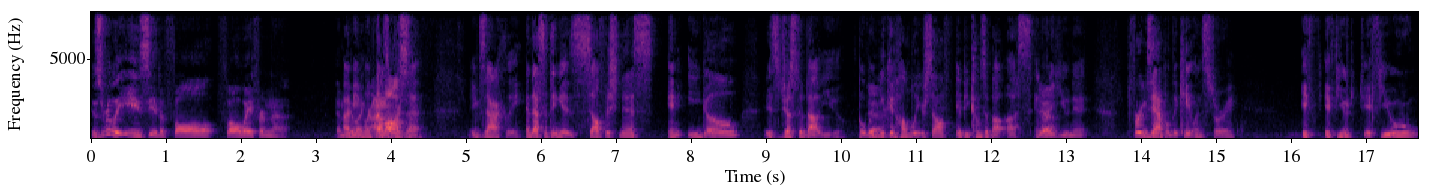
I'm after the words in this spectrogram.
it's really easy to fall fall away from that. And I be mean, like, 1000%. I'm awesome. Exactly. And that's the thing is selfishness and ego is just about you. But when Yeah. you can humble yourself, it becomes about us and our unit. For example, the Caitlyn story. if if you if you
